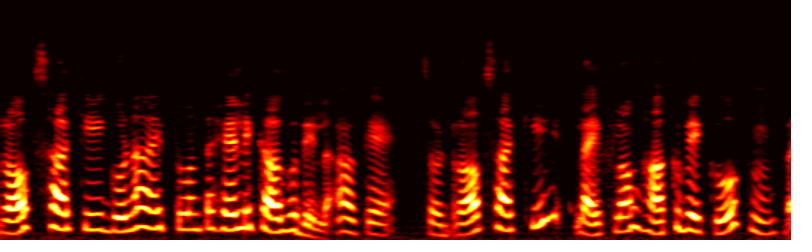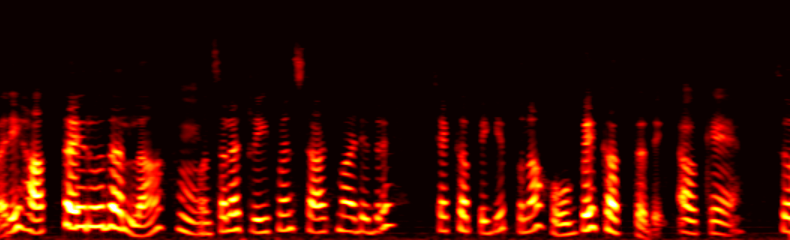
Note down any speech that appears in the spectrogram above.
ಡ್ರಾಪ್ಸ್ ಹಾಕಿ ಗುಣ ಆಯ್ತು ಅಂತ ಹೇಳಲಿಕ್ಕೆ ಆಗುದಿಲ್ಲ ಓಕೆ ಸೊ ಡ್ರಾಪ್ಸ್ ಹಾಕಿ ಲೈಫ್ ಲಾಂಗ್ ಹಾಕಬೇಕು ಬರೀ ಹಾಕ್ತಾ ಇರುವುದಲ್ಲ ಒಂದ್ಸಲ ಟ್ರೀಟ್ಮೆಂಟ್ ಸ್ಟಾರ್ಟ್ ಮಾಡಿದ್ರೆ ಚೆಕಪ್ಪಿಗೆ ಪುನಃ ಹೋಗ್ಬೇಕಾಗ್ತದೆ. ಓಕೆ ಸೊ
